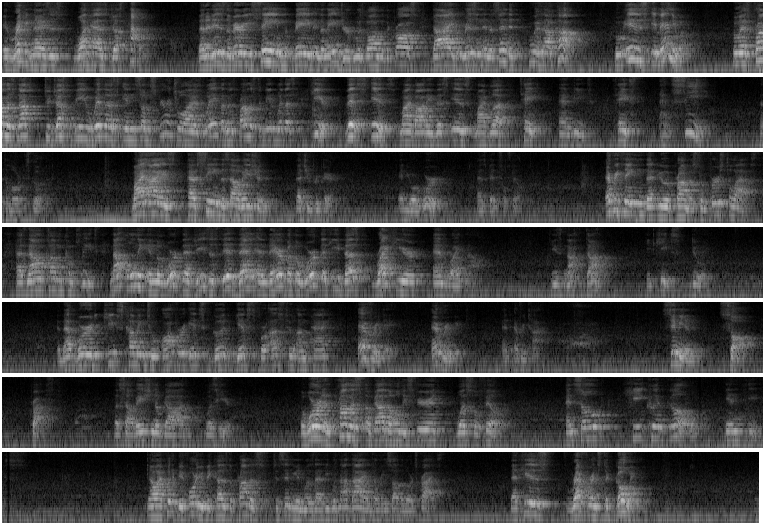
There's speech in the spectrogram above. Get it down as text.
It recognizes what has just happened that it is the very same babe in the manger who has gone to the cross, died, risen, and ascended, who has now come, who is Emmanuel, who has promised not to just be with us in some spiritualized way, but has promised to be with us here. This is my body, this is my blood. Take and eat. Taste and see that the Lord is good. My eyes have seen the salvation that you prepared, and your word has been fulfilled. Everything that you have promised from first to last has now come complete, not only in the work that Jesus did then and there, but the work that he does right here and right now. He's not done. He keeps doing. And that word keeps coming to offer its good gifts for us to unpack every day, every week, and every time. Simeon saw Christ. The salvation of God was here. The word and promise of God the Holy Spirit was fulfilled. And so he could go in peace. Now, I put it before you because the promise to Simeon was that he would not die until he saw the Lord's Christ. That his reference to going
